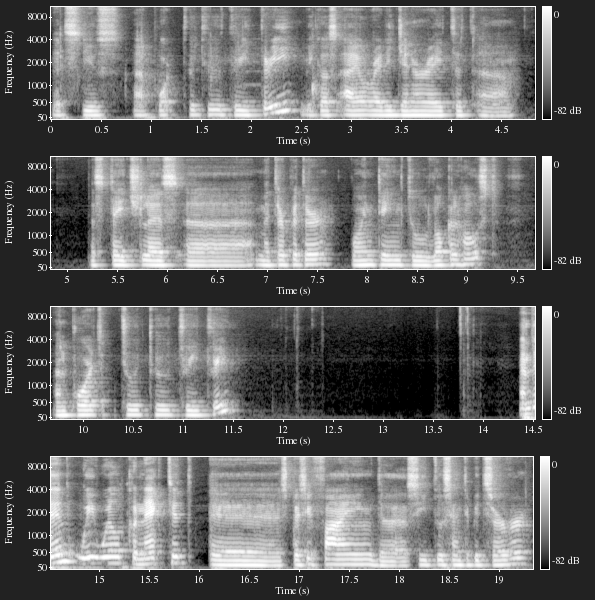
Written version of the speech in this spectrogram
Let's use uh, port 2233 because I already generated uh, a stageless uh, interpreter pointing to localhost and port 2233. And then we will connect it uh, specifying the C2 Centipede server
